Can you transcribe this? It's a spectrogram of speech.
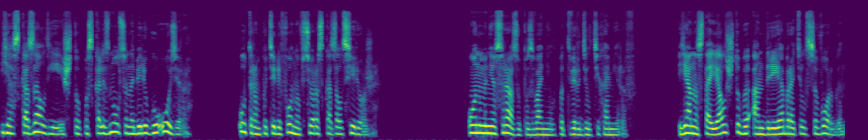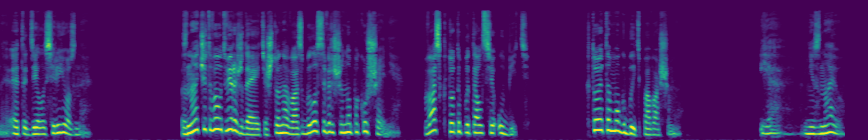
Я сказал ей, что поскользнулся на берегу озера. Утром по телефону все рассказал Сереже. Он мне сразу позвонил, подтвердил Тихомиров. Я настоял, чтобы Андрей обратился в органы. Это дело серьезное. Значит, вы утверждаете, что на вас было совершено покушение. Вас кто-то пытался убить. Кто это мог быть, по-вашему? Я не знаю.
